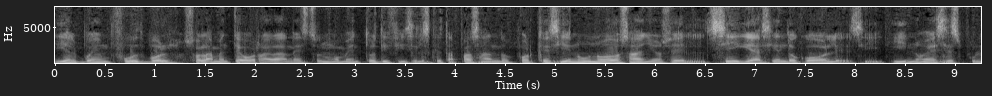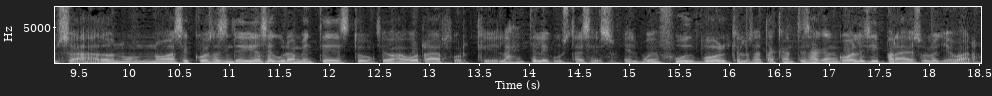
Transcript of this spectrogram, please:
y el buen fútbol solamente borrarán estos momentos difíciles que está pasando porque si en uno o dos años él sigue haciendo goles y, y no es expulsado, no, no hace cosas indebidas, seguramente esto se va a borrar porque la gente le gusta es eso, el buen fútbol, que los atacantes hagan goles y para eso lo llevaron.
